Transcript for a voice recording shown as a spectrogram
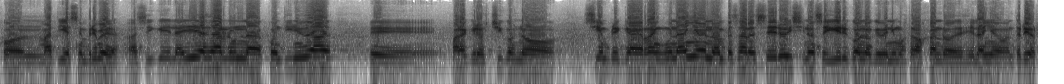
con Matías en primera. Así que la idea es darle una continuidad eh, para que los chicos no, siempre que arranque un año, no empezar de cero y sino seguir con lo que venimos trabajando desde el año anterior.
